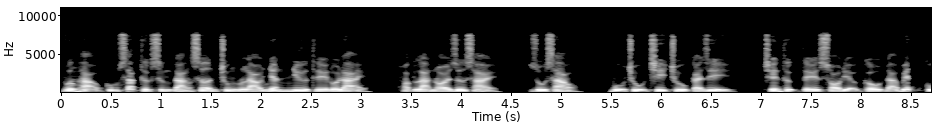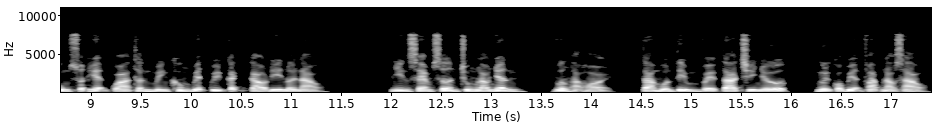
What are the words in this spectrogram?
Vương Hạo cũng xác thực xứng đáng Sơn Trung lão nhân như thế đối đãi, hoặc là nói dư xài, dù sao, vũ trụ chi chủ cái gì, trên thực tế so địa cầu đã biết cùng xuất hiện qua thần minh không biết quy cách cao đi nơi nào. Nhìn xem Sơn Trung lão nhân, Vương Hạo hỏi, ta muốn tìm về ta trí nhớ, ngươi có biện pháp nào sao?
